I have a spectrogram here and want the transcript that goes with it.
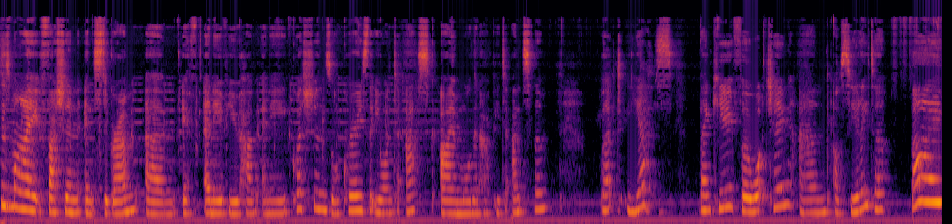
This is my fashion Instagram. Um, if any of you have any questions or queries that you want to ask, I am more than happy to answer them. But yes, Thank you for watching and I'll see you later. Bye!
